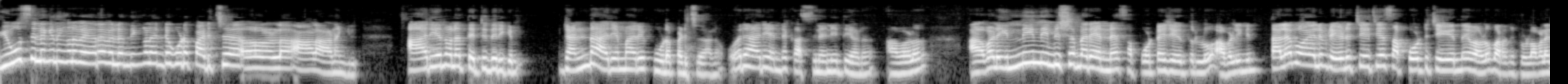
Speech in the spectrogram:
വ്യൂസ് ഇല്ലെങ്കിൽ നിങ്ങൾ വേറെ വല്ല നിങ്ങൾ എന്റെ കൂടെ പഠിച്ച ഉള്ള ആളാണെങ്കിൽ ആര്യ എന്ന് പറഞ്ഞാൽ തെറ്റിദ്ധരിക്കും. രണ്ട് ആര്യന്മാര് കൂടെ പഠിച്ചതാണ്. ഒരാര്യ എന്റെ കസിൻ അനിയത്തിയാണ്. അവൾ അവൾ ഇന്നീ നിമിഷം വരെ എന്നെ സപ്പോർട്ടേ ചെയ്തിട്ടുള്ളൂ. അവൾ ഇനി തല പോയാലും രേണു ചേച്ചിയെ സപ്പോർട്ട് ചെയ്യുന്നേ അവൾ പറഞ്ഞിട്ടുള്ളൂ. അവളെ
